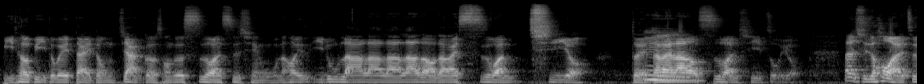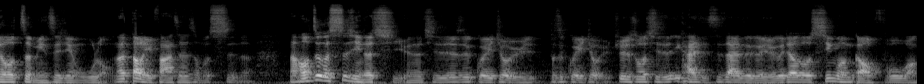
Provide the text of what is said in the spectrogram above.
比特币都被带动，价格从这四万四千五，然后一一路拉拉拉拉到大概四万七哦，对，嗯大概拉到四万七左右。但其实后来最后证明是一件乌龙。那到底发生什么事呢？然后这个事情的起源呢，其实就是归咎于不是归咎于，就是说其实一开始是在这个有一个叫做新闻稿服务网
